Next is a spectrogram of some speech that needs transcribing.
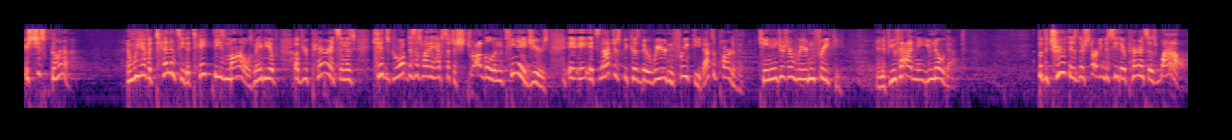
It's just gonna. And we have a tendency to take these models, maybe of, of your parents, and as kids grow up, this is why they have such a struggle in the teenage years. It, it's not just because they're weird and freaky. That's a part of it. Teenagers are weird and freaky. And if you've had any, you know that. But the truth is, they're starting to see their parents as, wow,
